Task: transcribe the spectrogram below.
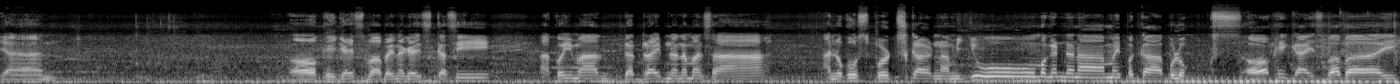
Yan. Okay guys, babay na guys kasi ako'y magda-drive na naman sa ano ko sports car na medyo maganda na may pagka-buloks. Okay guys, bye-bye.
